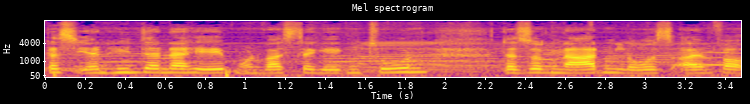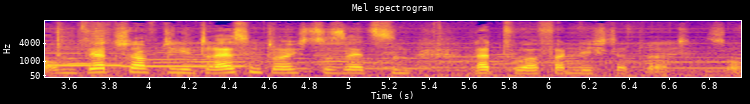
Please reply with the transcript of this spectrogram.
dass sie ihren Hintern erheben und was dagegen tun, dass so gnadenlos einfach, um wirtschaftliche Interessen durchzusetzen, Natur vernichtet wird. So.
